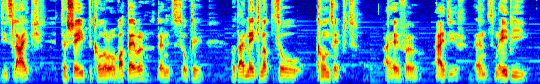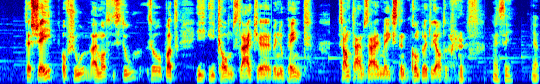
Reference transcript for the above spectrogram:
dislike the shape, the color or whatever, then it's okay. But I make not so concept. I have a idea and maybe the shape of sure I must do so, but he, he comes like uh, when you paint. Sometimes I make them completely other. I see. Yep.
